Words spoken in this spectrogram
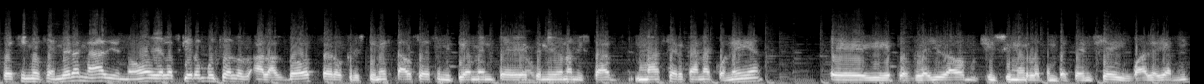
pues sin ofender a nadie, ¿no? Yo las quiero mucho a, los- a las dos, pero Cristina Stause definitivamente he tenido una amistad más cercana con ella eh, y pues le he ayudado muchísimo en la competencia, igual ella a mí.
